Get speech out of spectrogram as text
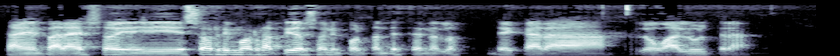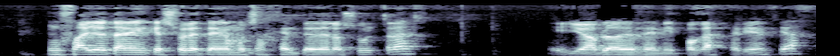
También para eso. Y esos ritmos rápidos son importantes tenerlos de cara luego al ultra. Un fallo también que suele tener mucha gente de los ultras, y yo hablo desde mi poca experiencia,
